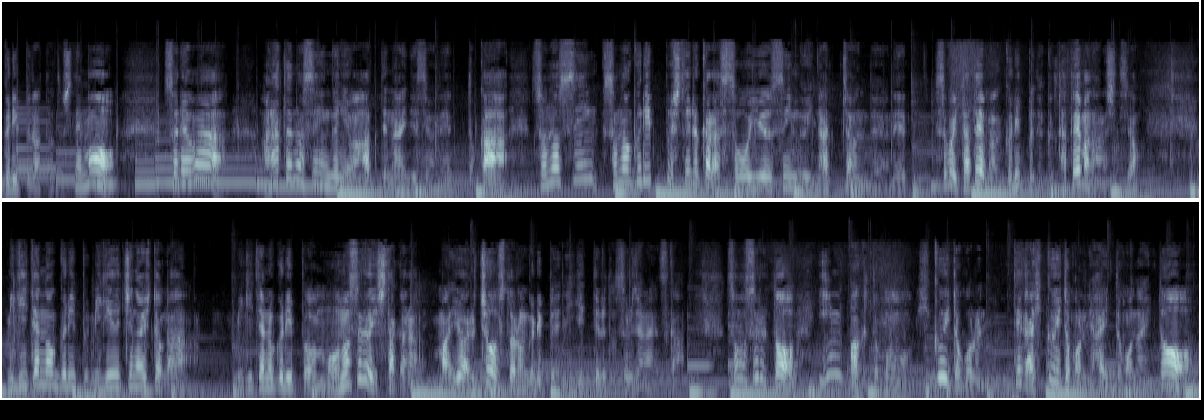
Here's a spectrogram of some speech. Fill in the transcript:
グリップだったとしてもそれはあなたのスイングには合ってないですよねとかそのスインそのグリップしてるからそういうスイングになっちゃうんだよねすごい例えばグリップで例えばの話ですよ右手のグリップ右打ちの人が右手のグリップをものすごい下から、まあ、いわゆる超ストロングリップで握ってるとするじゃないですかそうするとインパクトも低いところに手が低いところに入ってこないと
